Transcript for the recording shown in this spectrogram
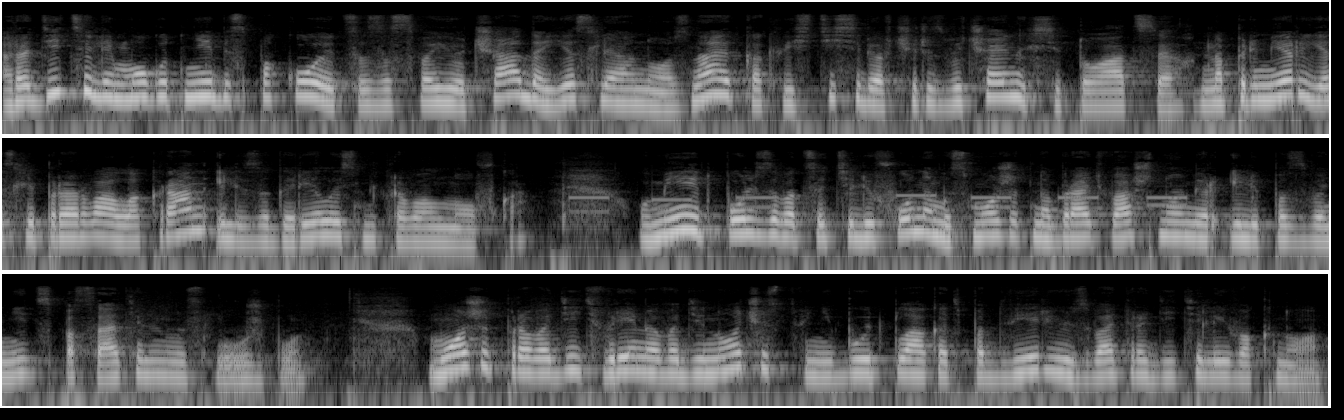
Родители могут не беспокоиться за свое чадо, если оно знает, как вести себя в чрезвычайных ситуациях, например, если прорвало кран или загорелась микроволновка. Умеет пользоваться телефоном и сможет набрать ваш номер или позвонить в спасательную службу. Может проводить время в одиночестве, не будет плакать под дверью и звать родителей в окно.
